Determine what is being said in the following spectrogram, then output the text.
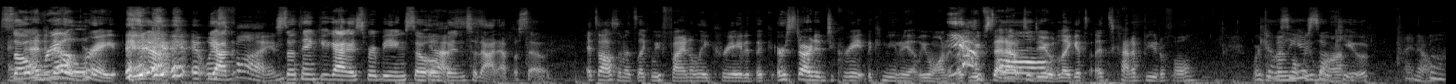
So and ended real. out great. Yeah. it was Yeah. fine. So thank you guys for being so Yes. open to that episode. It's awesome. It's like we finally created the or started to create the community that we wanted. Like Yeah. we've set out to do. Like it's it's kind of beautiful. We're doing Kelsey, what you're we so want. cute. I know.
